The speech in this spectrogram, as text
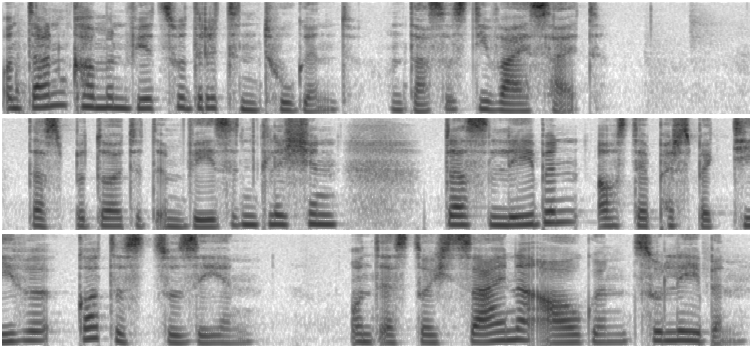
Und dann kommen wir zur dritten Tugend, und das ist die Weisheit. Das bedeutet im Wesentlichen, das Leben aus der Perspektive Gottes zu sehen und es durch seine Augen zu leben.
